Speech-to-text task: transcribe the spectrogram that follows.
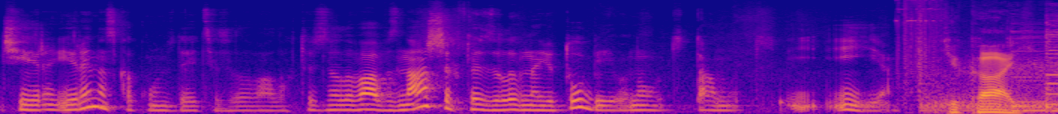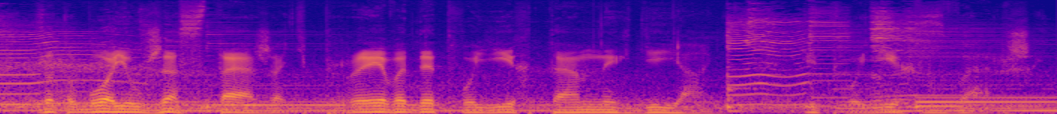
Чи Ірина Скакун, здається, заливала. Хтось заливав з наших, хтось залив на Ютубі, і воно от там от і, і є. Тікай, за тобою вже стежать привиди твоїх темних діянь і твоїх звершень.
